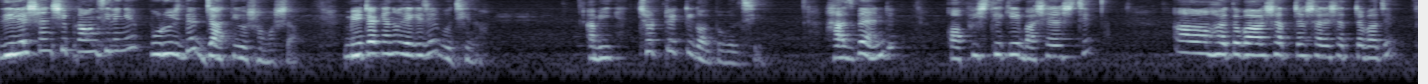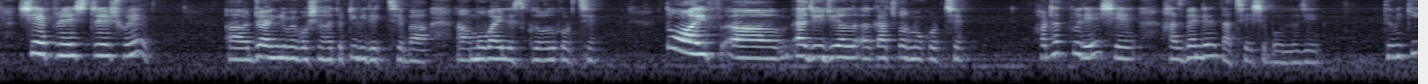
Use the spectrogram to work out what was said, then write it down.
রিলেশনশিপ কাউন্সিলিংয়ে পুরুষদের জাতীয় সমস্যা। মেয়েটা কেন রেগে যায় বুঝি না। আমি ছোট্ট একটি গল্প বলছি। হাজব্যান্ড অফিস থেকে বাসায় আসছে। হয়তো বা সাতটা, সাড়ে সাতটা বাজে। সে ফ্রেশ ট্রেশ হয়ে ড্রয়িং রুমে বসে হয়তো টিভি দেখছে বা মোবাইল স্ক্রোল করছে। তো ওয়াইফ অ্যাজ ইউজুয়াল কাজকর্ম করছে। হঠাৎ করে সে হাজব্যান্ডের কাছে এসে বলল যে, তুমি কি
